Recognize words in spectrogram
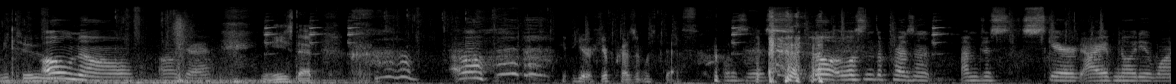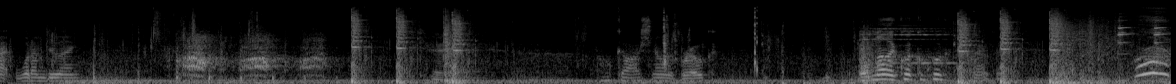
Me too. Oh no. Okay. He's dead. Oh, Your your present was death. what is this? no, it wasn't the present. I'm just scared. I have no idea why what I'm doing. Okay. Uh, oh gosh, no, it broke. Build another, quick, quick, quick. Okay.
